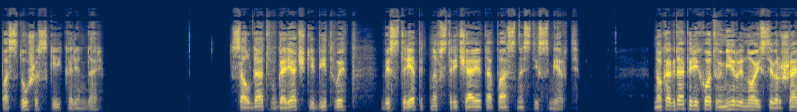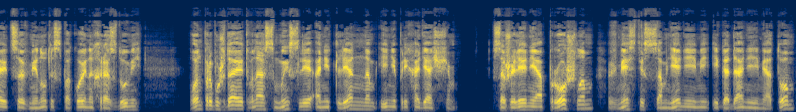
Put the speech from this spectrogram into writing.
Пастушеский календарь. Солдат в горячке битвы бестрепетно встречает опасность и смерть. Но когда переход в мир иной совершается в минуты спокойных раздумий, он пробуждает в нас мысли о нетленном и неприходящем, сожаление о прошлом вместе с сомнениями и гаданиями о том,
